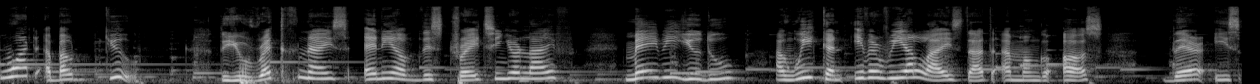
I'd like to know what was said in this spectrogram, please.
What about you? Do you recognize any of these traits in your life? Maybe you do, and we can even realize that among us there is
